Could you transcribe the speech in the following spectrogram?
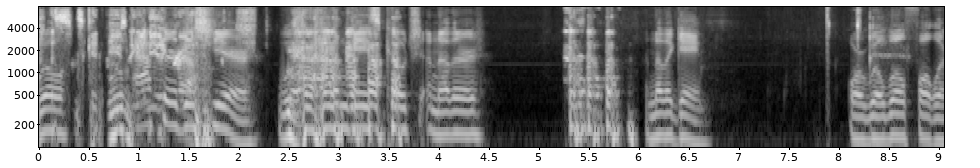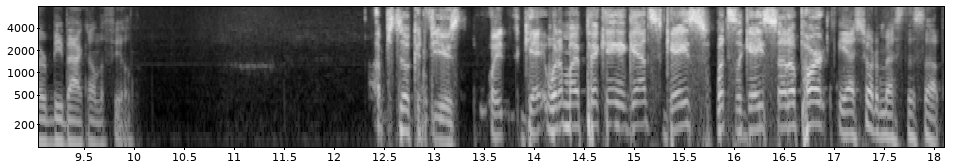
we'll This is confusing. I need a after this year, will Adam Gase coach another another game, or will Will Fuller be back on the field? I'm still confused. Wait, Ga- what am I picking against? Gase? What's the Gase setup part? Yeah, I sort of messed this up.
